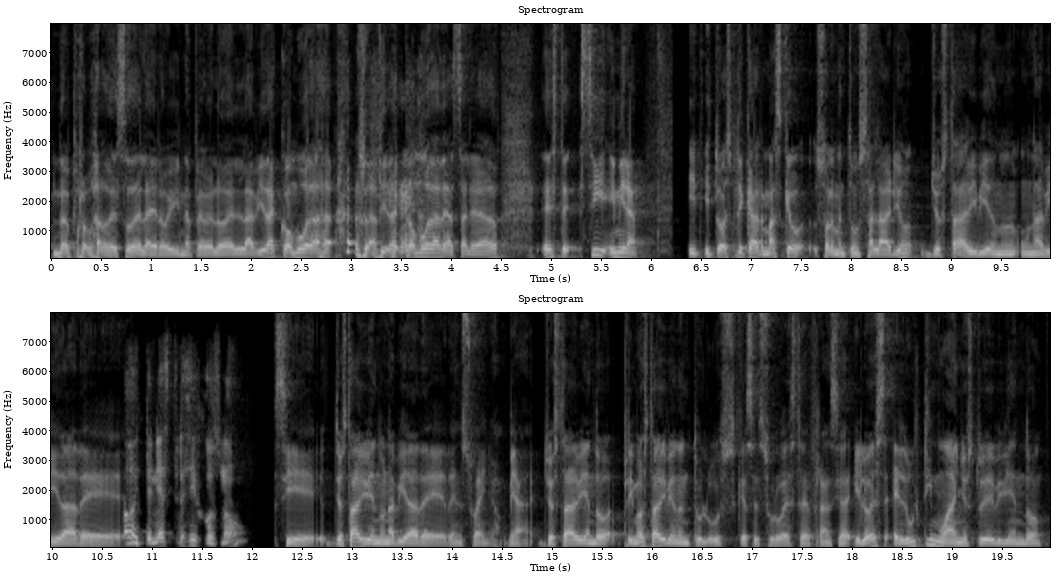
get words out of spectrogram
No, he probado eso de la heroína, pero lo de la vida cómoda, la vida cómoda de acelerado. Este, sí, y mira, y, te voy a explicar, más que solamente un salario, yo estaba viviendo una vida de... Oh, tenías tres hijos, ¿no? Sí, yo estaba viviendo una vida de, ensueño. Mira, yo estaba viviendo, primero estaba viviendo en Toulouse, que es el suroeste de Francia, y luego es, el último año estuve viviendo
